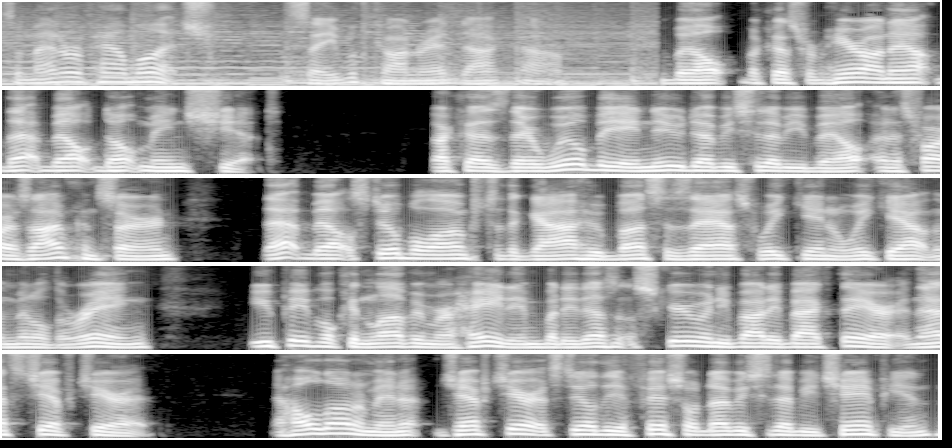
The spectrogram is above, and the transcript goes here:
it's a matter of how much. SaveWithConrad.com. Belt, because from here on out, that belt don't mean shit. Because there will be a new WCW belt. And as far as I'm concerned, that belt still belongs to the guy who busts his ass week in and week out in the middle of the ring. You people can love him or hate him, but he doesn't screw anybody back there. And that's Jeff Jarrett. Hold on a minute. Jeff Jarrett's still the official WCW champion,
